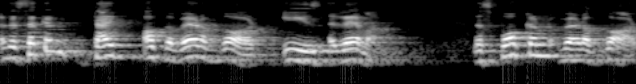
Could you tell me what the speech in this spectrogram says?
And the second type of the Word of God is Rhema, the spoken Word of God.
